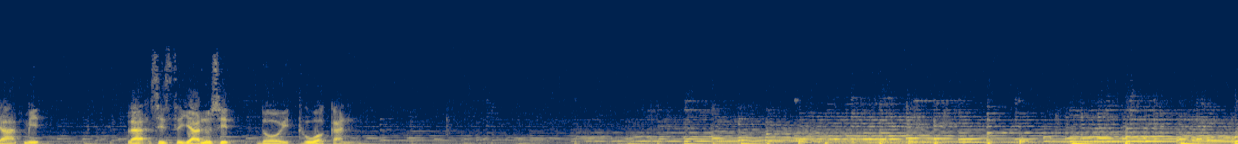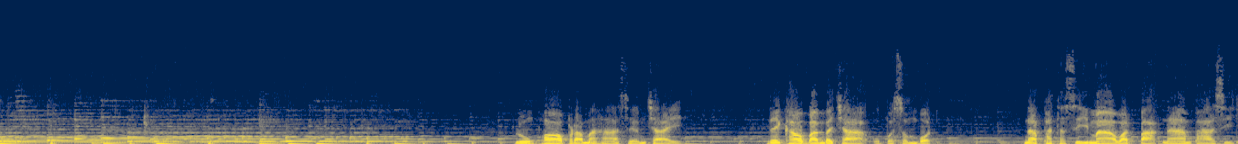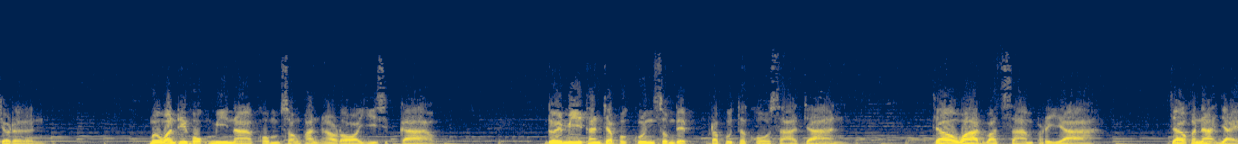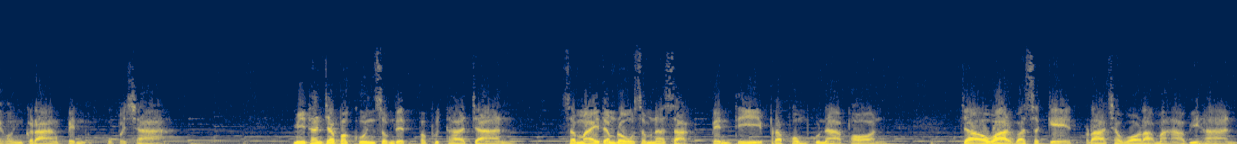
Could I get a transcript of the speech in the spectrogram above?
ญาติมิตร และศิษยานุสิ์โดยทั่วกันหลวงพ่อพระมหาเสริมชัย ได้เข้าบรรพชาอุปสมบท ณ พัทสีมาวัดปากน้ำภาษีเจริญ เมื่อวันที่ 6 มีนาคม 2529 โดยมีท่านเจ้าพระคุณสมเด็จพระพุทธโฆษาจารย์ เจ้าวาดวัดสามพระยา เจ้าคณะใหญ่หนกลางเป็นอุปชา มีท่านเจ้าพระคุณสมเด็จพระพุทธาจารย์ สมัยดำรงสมณศักดิ์เป็นที่พระพรมคุณาภรเจ้าอาวาสวัดสเกตราชวรมหาวิหาร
